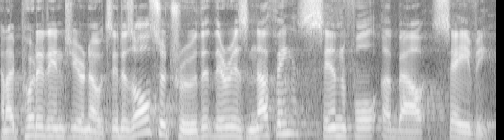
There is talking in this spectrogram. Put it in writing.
and I put it into your notes. It is also true that there is nothing sinful about saving.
